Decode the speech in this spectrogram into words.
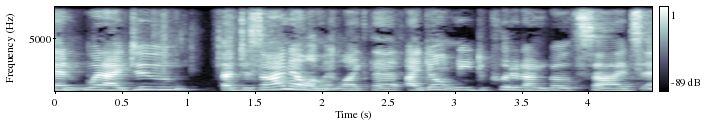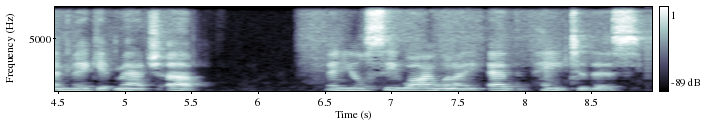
And when I do a design element like that, I don't need to put it on both sides and make it match up. And you'll see why when I add the paint to this.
